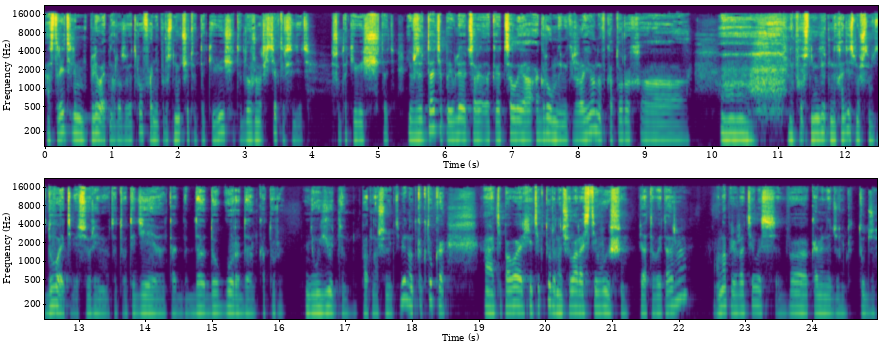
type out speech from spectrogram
А строителям плевать на розу ветров, они просто не учитывают такие вещи. Это должен архитектор сидеть чтобы такие вещи считать. И в результате появляются такая целые огромные микрорайоны, в которых а, а, ну, просто неуютно находиться, потому что сдувает тебя все время. Вот эта вот идея как бы до, до города, который неуютен по отношению к тебе. Но вот как только а, типовая архитектура начала расти выше пятого этажа, она превратилась в каменный джунгли тут же.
